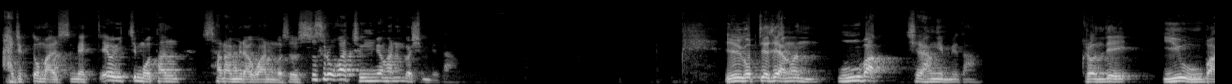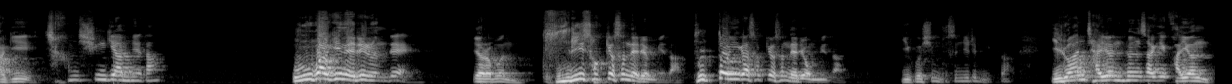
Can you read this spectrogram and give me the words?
아직도 말씀에 깨어있지 못한 사람이라고 하는 것을 스스로가 증명하는 것입니다. 일곱째 재앙은 우박 재앙입니다. 그런데 이 우박이 참 신기합니다. 우박이 내리는데 여러분 불이 섞여서 내려옵니다. 불덩이가 섞여서 내려옵니다. 이것이 무슨 일입니까? 이러한 자연 현상이 과연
